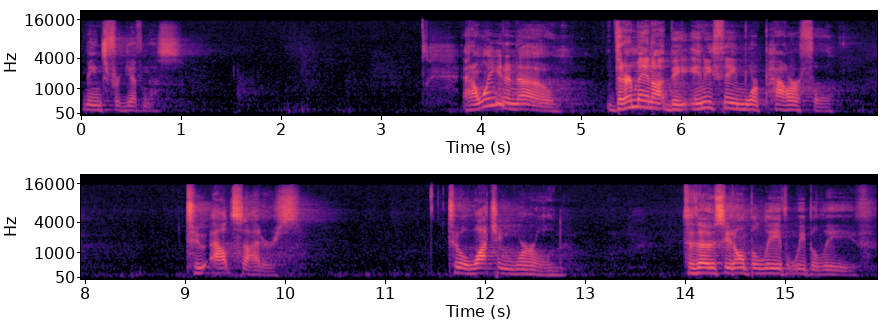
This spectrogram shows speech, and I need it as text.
means forgiveness. And I want you to know there may not be anything more powerful to outsiders, to a watching world, to those who don't believe what we believe,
